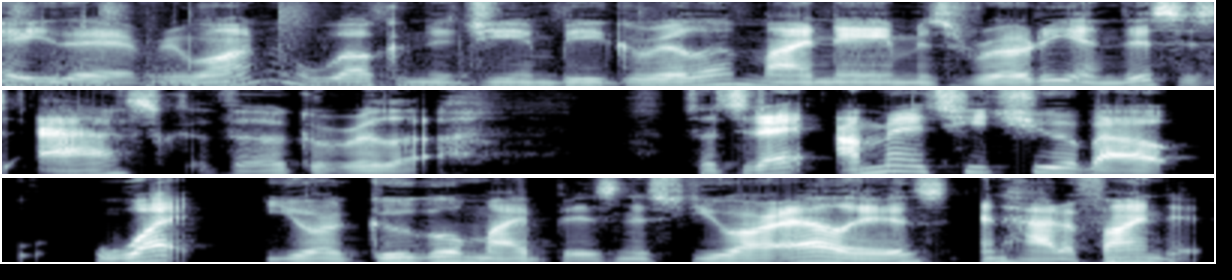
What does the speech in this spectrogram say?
everyone. Welcome to GMB Gorilla. My name is Rody, and this is Ask the Gorilla. So today I'm going to teach you about what your Google My Business URL is and how to find it.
